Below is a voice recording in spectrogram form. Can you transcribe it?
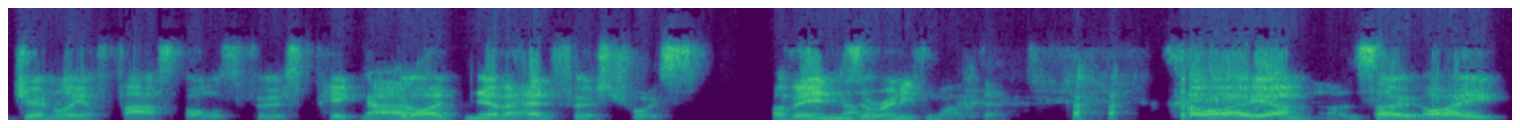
generally a fast bowler's first pick, no. but I'd never had first choice of ends no. or anything like that. so I um so I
